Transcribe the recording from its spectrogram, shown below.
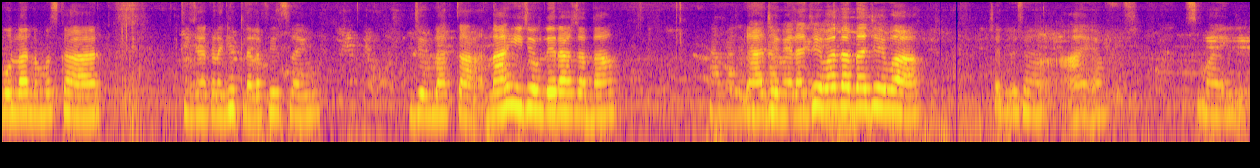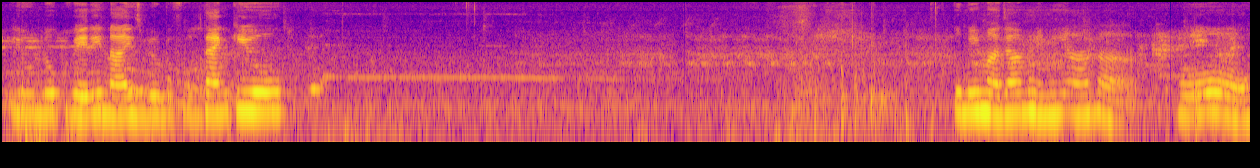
बोला नमस्कार. तिच्याकडे घेतलेला फेस लाईव्ह जेवलात का? नाही जेवले राज दादा हमारे या जेवायला जेवा दादा जेवा. चलो I am smile you look very nice beautiful thank you तुम्ही माझ्या बहिणी आहात. हो.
